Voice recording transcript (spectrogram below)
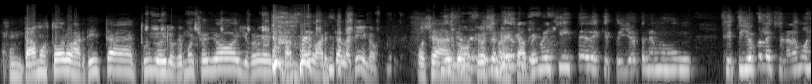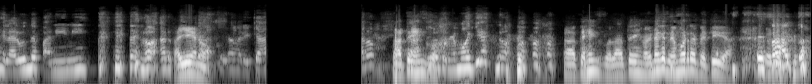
juntamos todos los artistas tuyos y lo que hemos hecho yo, y yo creo que están todos los artistas latinos. O sea, no creo que se nos escape. El chiste de que tú y yo tenemos un. Si tú y yo coleccionáramos el álbum de Panini de los artistas lleno. latinoamericanos. La tengo. Lo tenemos lleno. La tengo, la tengo. Hay una que tenemos repetida. Exacto.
